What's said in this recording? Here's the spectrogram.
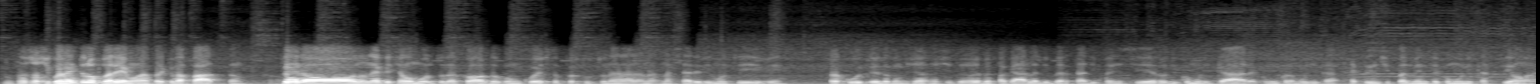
Non so, sicuramente lo faremo eh, perché va fatto. Però non è che siamo molto d'accordo con questo per tutta una, una- una serie di motivi. Tra cui credo che bisogna- si dovrebbe pagare la libertà di pensiero, di comunicare, comunque la musica è principalmente comunicazione,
